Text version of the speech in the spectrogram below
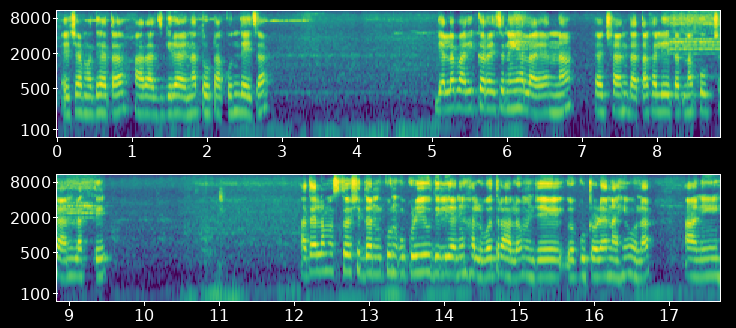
याच्यामध्ये आता हा राजगिरा आहे ना तो टाकून द्यायचा. याला बारीक करायचं नाही ह्या लायांना. ह्या छान दाताखाली येतात ना खूप छान लागते. आता याला मस्त अशी दणकून उकळी येऊ दिली आणि हलवत राहिलं म्हणजे गुठळ्या नाही होणार. आणि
